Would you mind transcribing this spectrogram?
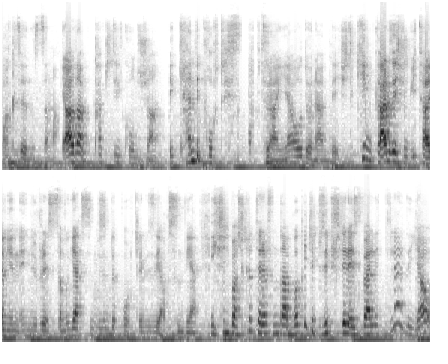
baktığınız zaman. Ya adam kaç dil konuşan, e, kendi portresini yaptıran ya o dönemde işte. Kim kardeşim İtalya'nın en ünlü ressamı gelsin bizim de portremizi yapsın diyen. İşin başka tarafından bakınca bize bir şeyleri ezberlettiler de ya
